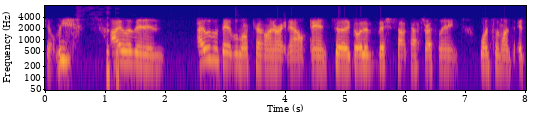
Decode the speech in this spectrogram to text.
kill me. I live in I live in Fayetteville, North Carolina right now, and to go to Vicious Outcast Wrestling once a month, it's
